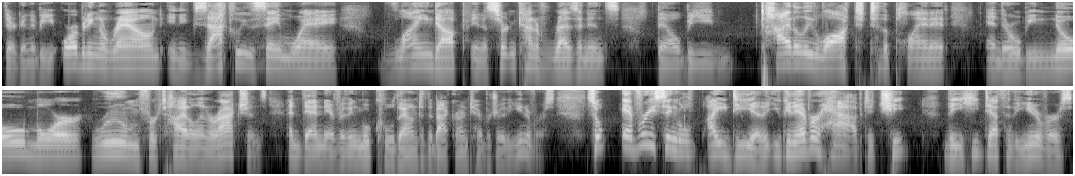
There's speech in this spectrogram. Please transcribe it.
They're going to be orbiting around in exactly the same way, lined up in a certain kind of resonance. They'll be tidally locked to the planet and there will be no more room for tidal interactions. And then everything will cool down to the background temperature of the universe. So every single idea that you can ever have to cheat the heat death of the universe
